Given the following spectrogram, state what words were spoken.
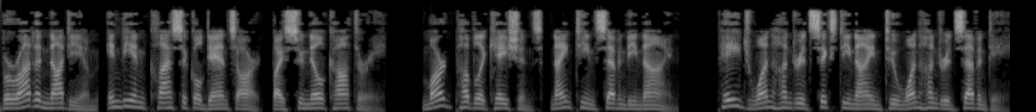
Bharata Natyam, Indian Classical Dance Art, by Sunil Kothari. Marg Publications, 1979. Page 169–170.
